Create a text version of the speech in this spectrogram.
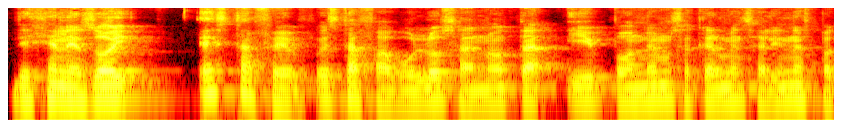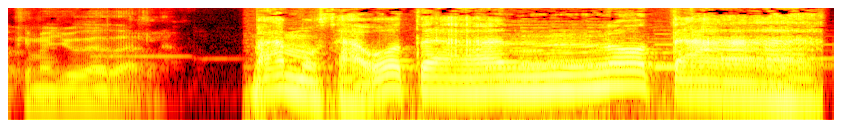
déjenles doy esta, esta fabulosa nota y ponemos a Carmen Salinas para que me ayude a darla. Vamos a otra nota.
